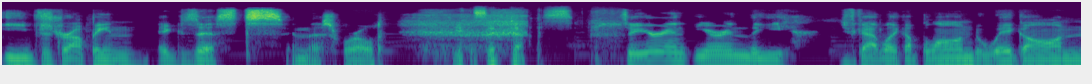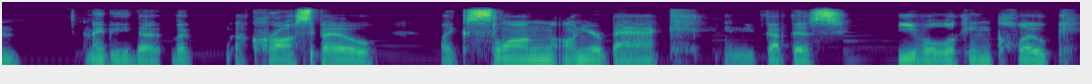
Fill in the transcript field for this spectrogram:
eavesdropping exists in this world. Yes, it does. So you're in you're in the you've got like a blonde wig on, maybe the the a crossbow like slung on your back, and you've got this evil looking cloak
